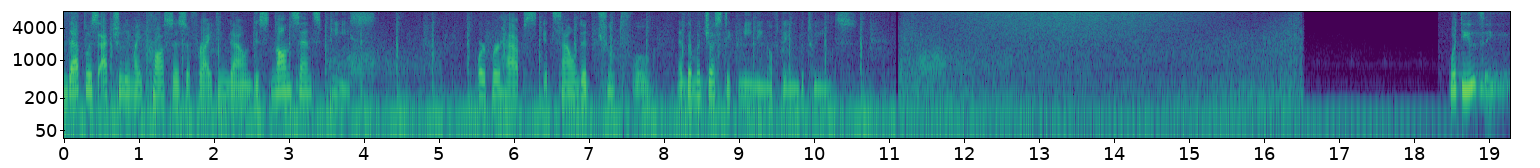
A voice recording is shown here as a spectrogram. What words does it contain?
And that was actually my process of writing down this nonsense piece. Or perhaps it sounded truthful and the majestic meaning of the in betweens. What do you think?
